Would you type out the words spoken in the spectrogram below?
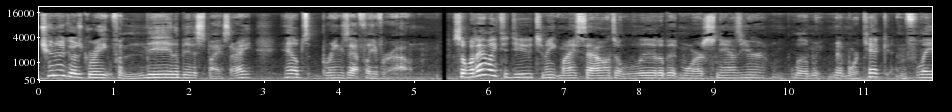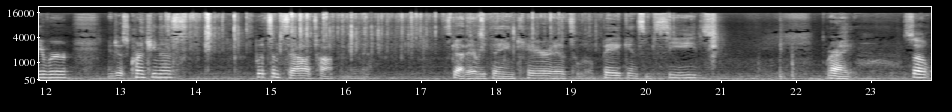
tuna goes great with a little bit of spice, alright? It helps, brings that flavor out. So what I like to do to make my salads a little bit more snazzier, a little bit more kick and flavor, and just crunchiness, put some salad topping in it. It's got everything, carrots, a little bacon, some seeds. All right, so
